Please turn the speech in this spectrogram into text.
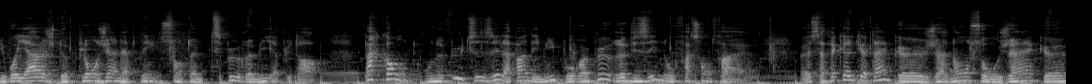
voyages de plongée en apnée sont un petit peu remis à plus tard. Par contre, on a pu utiliser la pandémie pour un peu reviser nos façons de faire. Euh, ça fait quelque temps que j'annonce aux gens que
